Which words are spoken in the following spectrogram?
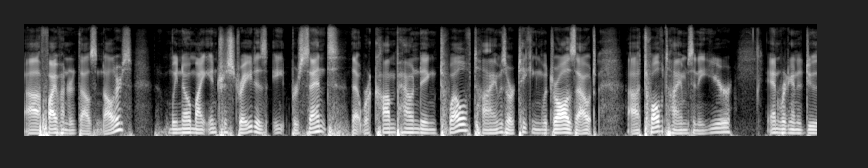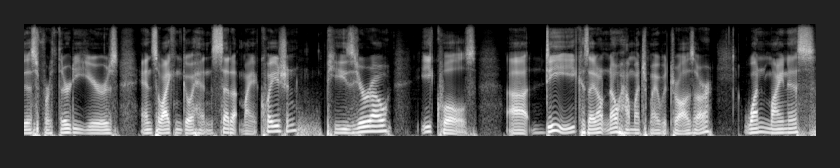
uh, $500,000. We know my interest rate is 8%, that we're compounding 12 times, or taking withdrawals out uh, 12 times in a year, and we're going to do this for 30 years. And so I can go ahead and set up my equation. P0 equals uh, D, because I don't know how much my withdrawals are, 1 minus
